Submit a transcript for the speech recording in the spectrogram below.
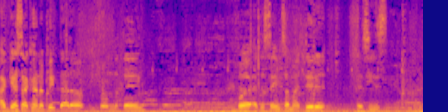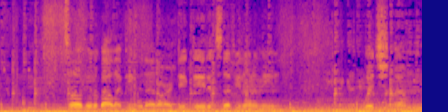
I guess I kind of picked that up from the thing. But at the same time, I didn't, because he's talking about like people that are addicted and stuff, you know what I mean? Which um,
